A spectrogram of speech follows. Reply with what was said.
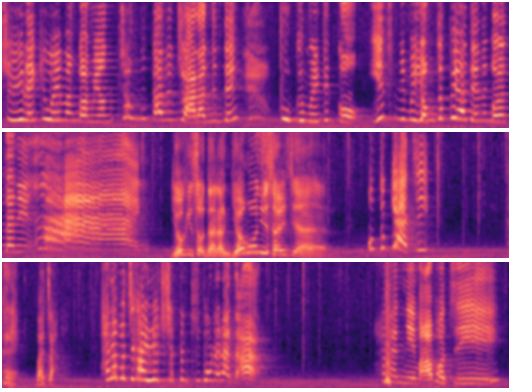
주일에 교회만 가면 천국 가는 줄 알았는데 복음을 듣고 예수님을 영접해야 되는! 여기서 나랑 영원히 살자. 어떻게 하지? 그래, 맞아. 할아버지가 알려주셨던 기도를 하자. 하나님 아버지,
